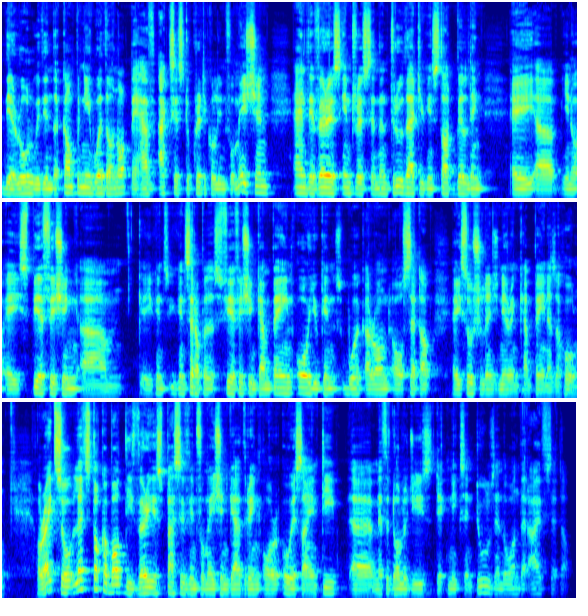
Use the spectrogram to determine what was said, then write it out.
their role within the company, whether or not they have access to critical information, and their various interests. And then through that, you can start building a uh, you know a spear phishing. Um, you can you can set up a spear phishing campaign, or you can work around or set up a social engineering campaign as a whole. All right, so let's talk about the various passive information gathering or OSINT uh, methodologies, techniques, and tools, and the one that I've set up.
